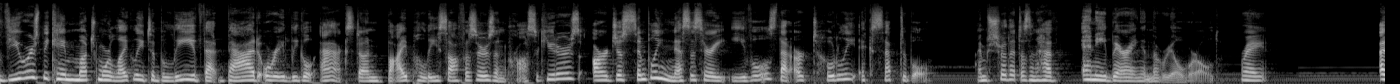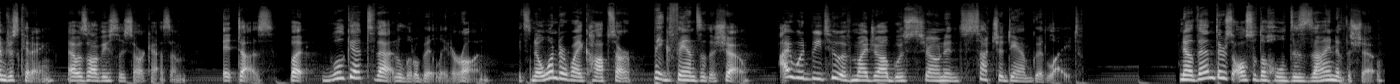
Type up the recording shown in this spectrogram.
Viewers became much more likely to believe that bad or illegal acts done by police officers and prosecutors are just simply necessary evils that are totally acceptable. I'm sure that doesn't have any bearing in the real world, right? I'm just kidding. That was obviously sarcasm. It does, but we'll get to that a little bit later on. It's no wonder why cops are big fans of the show. I would be too if my job was shown in such a damn good light. Now, then, there's also the whole design of the show.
